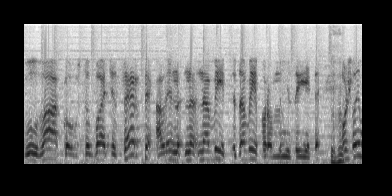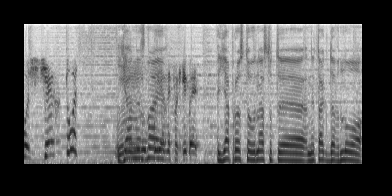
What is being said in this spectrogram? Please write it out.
Булгаков, собаче серце, але на, на, на вип- за вибором мені здається. Мгм. Можливо, ще хтось. Я не ну, знаю. Я не фахівець. Я просто у нас тут е, не так давно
